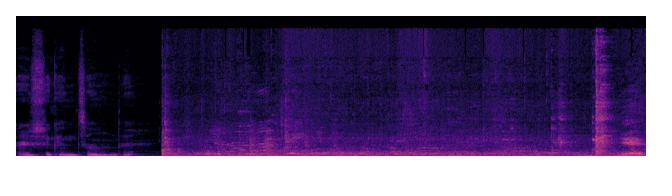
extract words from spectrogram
날씨 괜찮은데? 예.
